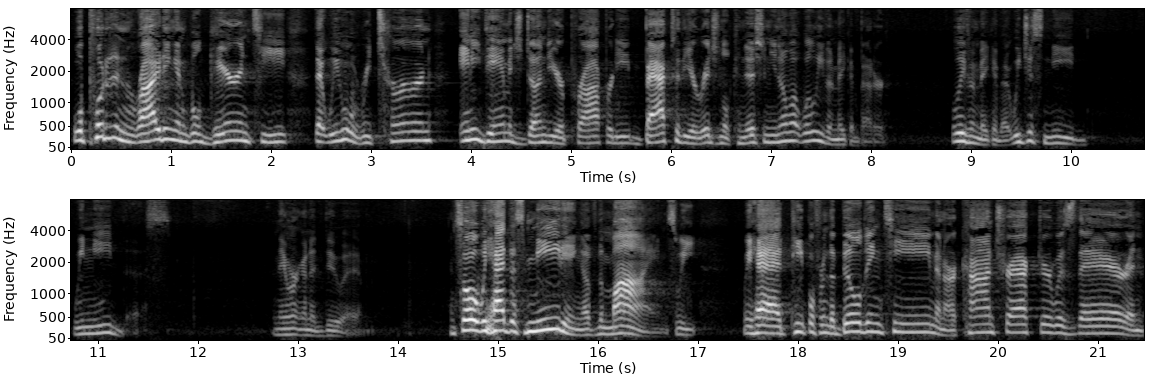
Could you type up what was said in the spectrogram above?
we'll put it in writing and we'll guarantee that we will return any damage done to your property back to the original condition. You know what? We'll even make it better. We'll even make it better. We just need, we need this. And they weren't going to do it. And so we had this meeting of the minds. We, we had people from the building team and our contractor was there and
